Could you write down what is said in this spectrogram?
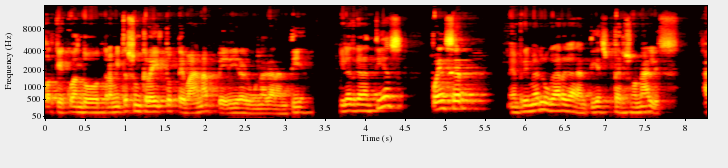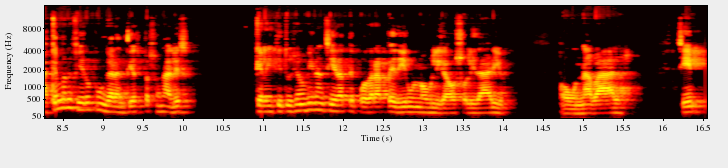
Porque cuando tramitas un crédito te van a pedir alguna garantía. Y las garantías pueden ser, en primer lugar, garantías personales. ¿A qué me refiero con garantías personales? Que la institución financiera te podrá pedir un obligado solidario o un aval. ¿sí?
